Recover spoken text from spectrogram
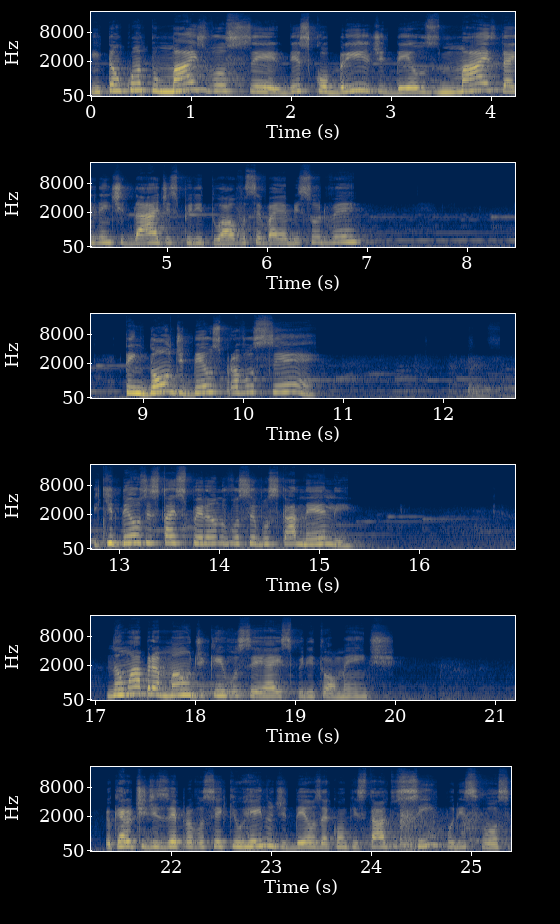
Então, quanto mais você descobrir de Deus, mais da identidade espiritual você vai absorver. Tem dom de Deus para você. E que Deus está esperando você buscar nele. Não abra mão de quem você é espiritualmente. Eu quero te dizer para você que o reino de Deus é conquistado sim por esforço.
